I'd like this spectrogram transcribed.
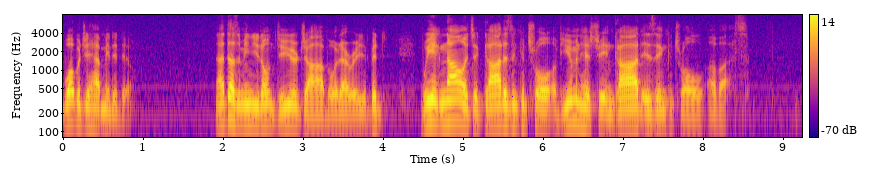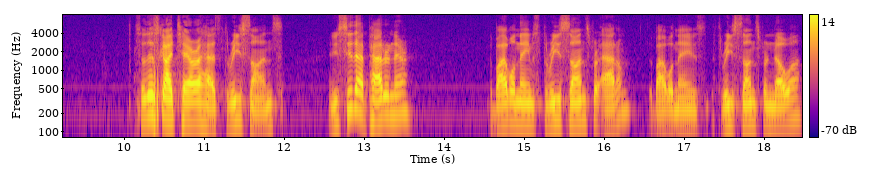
what would you have me to do? That doesn't mean you don't do your job or whatever, but we acknowledge that God is in control of human history and God is in control of us. So this guy, Terah, has three sons. And you see that pattern there? The Bible names three sons for Adam. The Bible names three sons for Noah.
